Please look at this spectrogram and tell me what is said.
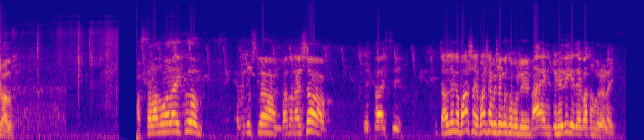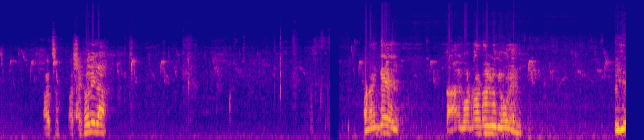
চল। আসসালামু আলাইকুম। ওয়ালাইকুম আসসালাম বাজার আইসো এই তো আইছি। যাও জায়গা বাসায় বাসায় বসে কথা বলি। না একটু সেদিকে যে কথা বলে লাই। আচ্ছা আচ্ছা। আসলি না আঙ্কেল তার ঘটনাটা হইল কি শোনেন? ওই যে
